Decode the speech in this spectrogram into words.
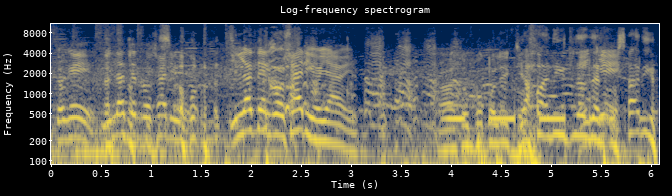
esto qué, Islas del Rosario, Islas del Rosario ya ves. Ah, está un poco lejos. Ya van Islas del Rosario.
